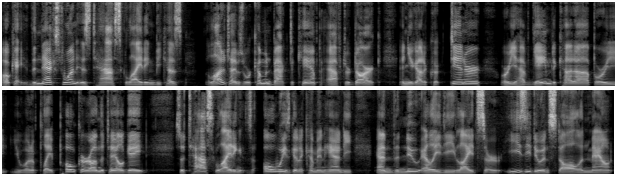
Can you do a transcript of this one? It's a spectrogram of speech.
Okay, the next one is task lighting because a lot of times we're coming back to camp after dark and you got to cook dinner or you have game to cut up or you, you want to play poker on the tailgate. So task lighting is always going to come in handy. And the new LED lights are easy to install and mount.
